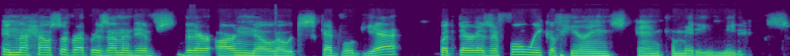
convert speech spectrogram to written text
In the House of Representatives, there are no votes scheduled yet, but there is a full week of hearings and committee meetings.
